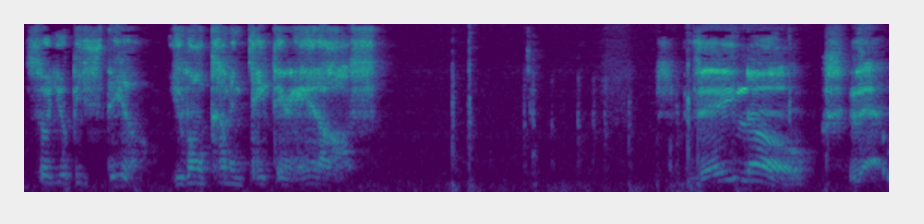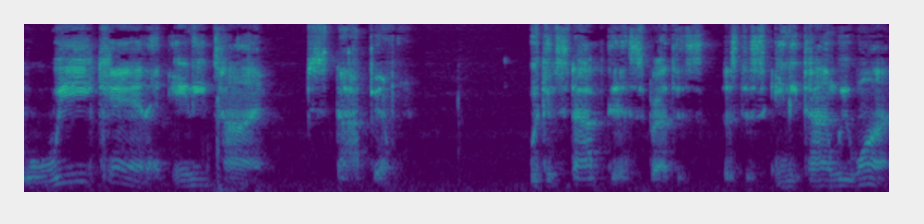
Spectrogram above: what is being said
So you'll be still. You won't come and take their head off. They know that we can at any time stop him. We can stop this, brothers. It's just anytime we want.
